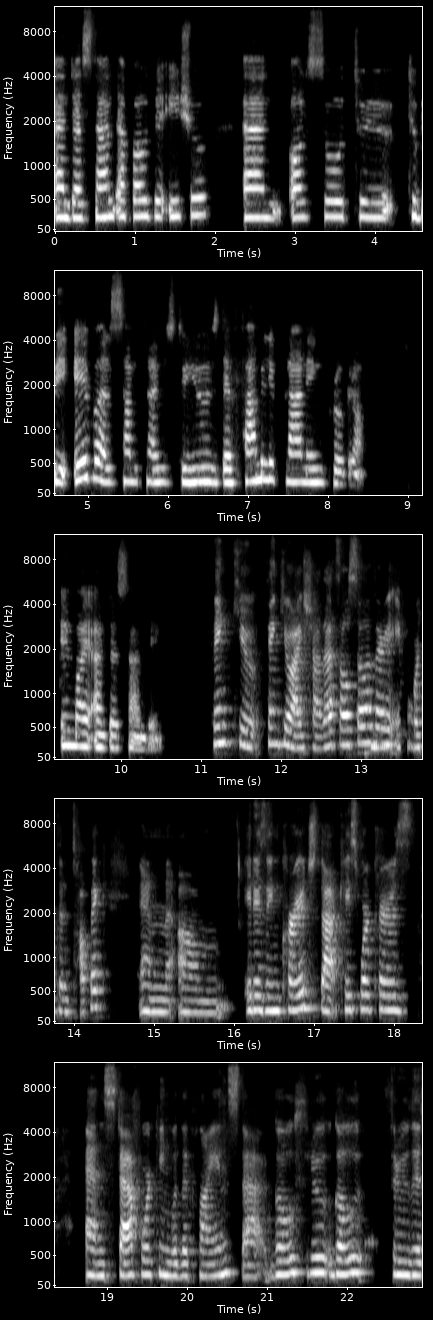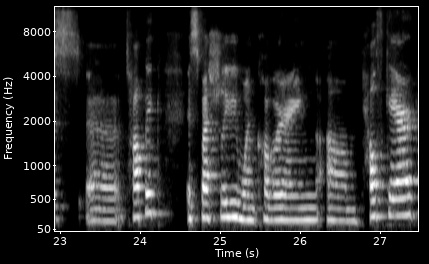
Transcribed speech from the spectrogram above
understand about the issue and also to to be able sometimes to use the family planning program in my understanding Thank you. Thank you, Aisha. That's also a very important topic. And um, it is encouraged that caseworkers and staff working with the clients that go through go through this uh, topic, especially when covering um, healthcare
